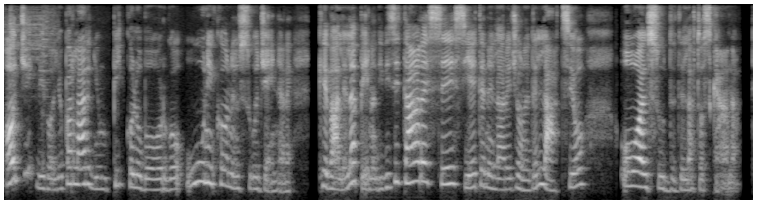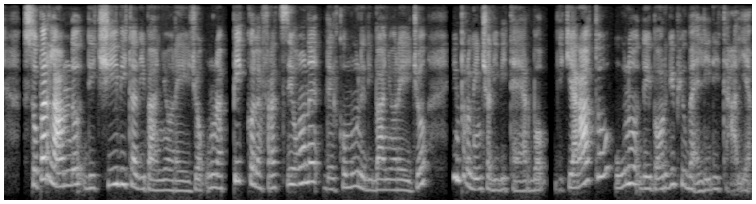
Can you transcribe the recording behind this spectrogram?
Oggi vi voglio parlare di un piccolo borgo unico nel suo genere, che vale la pena di visitare se siete nella regione del Lazio o al sud della Toscana. Sto parlando di Civita di Bagnoregio, una piccola frazione del comune di Bagnoregio in provincia di Viterbo, dichiarato uno dei borghi più belli d'Italia.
